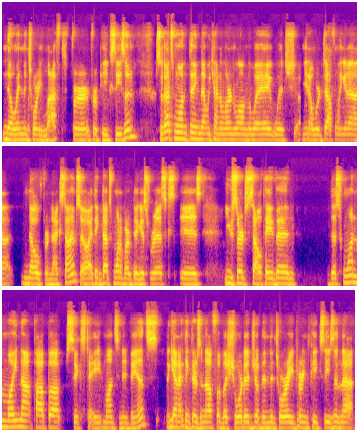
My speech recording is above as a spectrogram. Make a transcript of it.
no inventory left for for peak season. So that's one thing that we kind of learned along the way, which you know we're definitely gonna know for next time. So I think that's one of our biggest risks is you search South Haven, this one might not pop up six to eight months in advance. Again, I think there's enough of a shortage of inventory during peak season that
